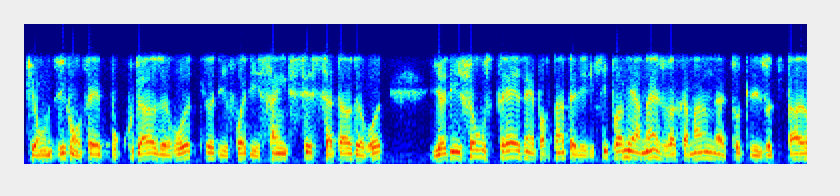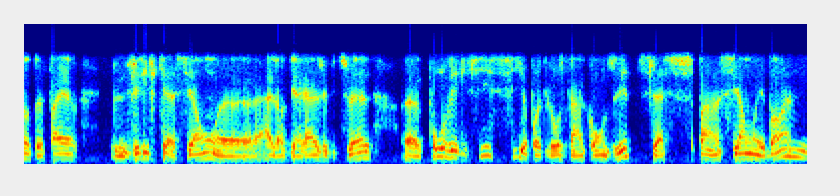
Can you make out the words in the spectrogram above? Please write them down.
puis on dit qu'on fait beaucoup d'heures de route là des fois des 5 6 7 heures de route il y a des choses très importantes à vérifier. Premièrement, je recommande à tous les auditeurs de faire une vérification euh, à leur garage habituel euh, pour vérifier s'il n'y a pas de l'os dans la conduite, si la suspension est bonne,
